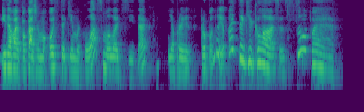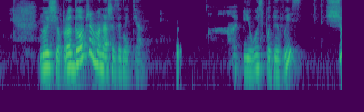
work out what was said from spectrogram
І давай покажемо ось такі ми клас, молодці, так? Я при... пропоную ось такі класи. Супер. Ну що, продовжуємо наше заняття. І ось подивись, що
